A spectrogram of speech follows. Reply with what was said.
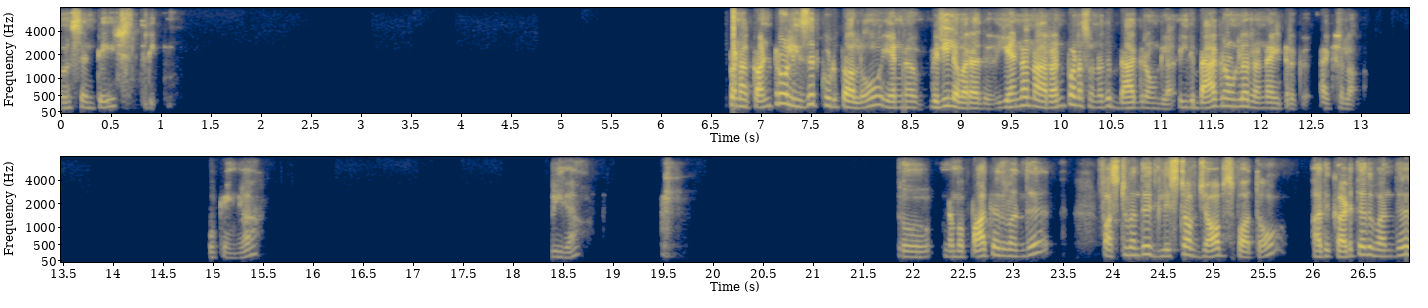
பர்சன்டேஜ் த்ரீ இப்போ நான் கண்ட்ரோல் இசட் கொடுத்தாலும் என்ன வெளியில வராது. ஏன்னா நான் ரன் பண்ண சொன்னது பேக்ரவுண்ட்ல இது பேக்ரவுண்ட்ல ரன் ஆயிட்டு இருக்கு ஆக்சுவலா. ஓகேங்களா? புரியுதா? ஸோ நம்ம பார்த்தது வந்து ஃபர்ஸ்ட் வந்து லிஸ்ட் ஆஃப் ஜாப்ஸ் பார்த்தோம். அதுக்கு அடுத்தது வந்து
